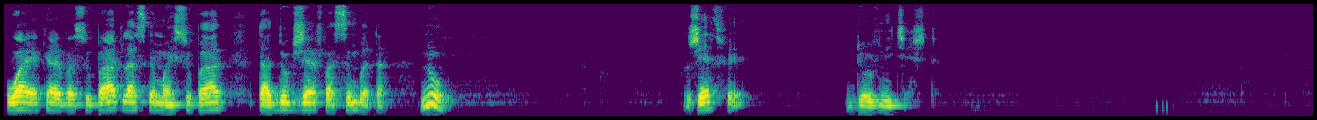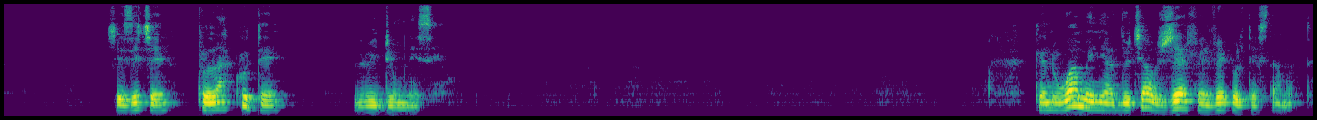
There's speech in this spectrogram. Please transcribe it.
oaia care vă supărat, las că mai supărat, dar duc jertfa sâmbătă. Nu. jertfe dovnicești. Și zice, plăcute lui Dumnezeu. Când oamenii aduceau jertfe în Vechiul Testament,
